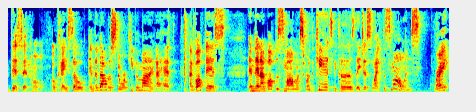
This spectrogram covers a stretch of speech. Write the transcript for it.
this at home. Okay, so in the dollar store, keep in mind, I had, I bought this and then I bought the small ones for the kids because they just like the small ones, right?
